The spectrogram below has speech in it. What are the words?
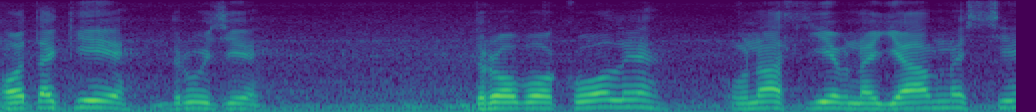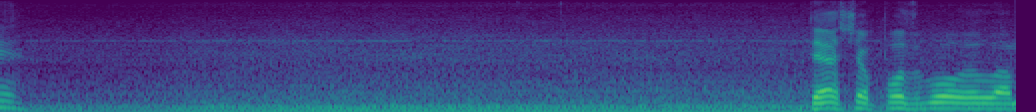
Отакі, друзі, дровоколи у нас є в наявності. Те, що дозволила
